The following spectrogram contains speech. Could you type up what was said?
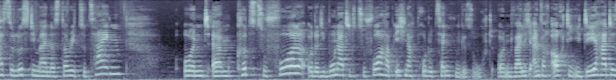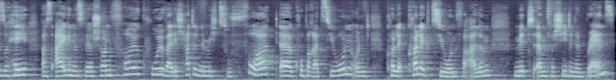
hast du Lust, die mal in der Story zu zeigen? Und ähm, kurz zuvor oder die Monate zuvor habe ich nach Produzenten gesucht. Und weil ich einfach auch die Idee hatte, so hey, was eigenes wäre schon voll cool, weil ich hatte nämlich zuvor äh, Kooperationen und Kolle Kollektionen vor allem mit ähm, verschiedenen Brands.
